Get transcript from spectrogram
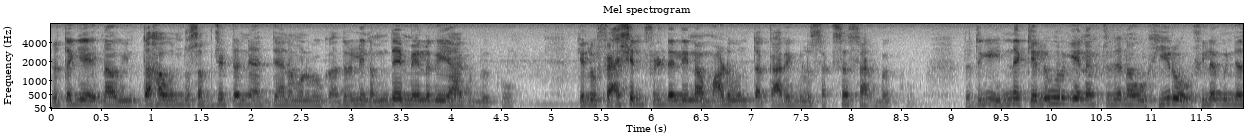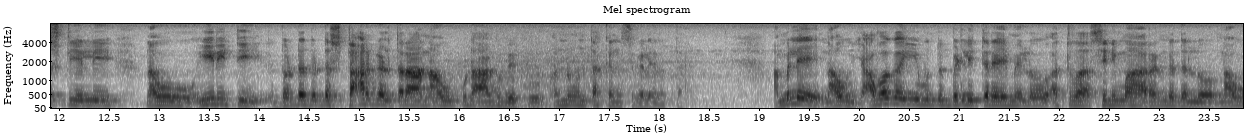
ಜೊತೆಗೆ ನಾವು ಇಂತಹ ಒಂದು ಸಬ್ಜೆಕ್ಟನ್ನೇ ಅಧ್ಯಯನ ಮಾಡಬೇಕು. ಅದರಲ್ಲಿ ನಮ್ಮದೇ ಮೇಲುಗೈ ಆಗಬೇಕು. ಕೆಲವು ಫ್ಯಾಷನ್ ಫೀಲ್ಡಲ್ಲಿ ನಾವು ಮಾಡುವಂಥ ಕಾರ್ಯಗಳು ಸಕ್ಸಸ್ ಆಗಬೇಕು. ಜೊತೆಗೆ ಇನ್ನು ಕೆಲವ್ರಿಗೆ ಏನಾಗ್ತದೆ, ನಾವು ಹೀರೋ ಫಿಲಮ್ ಇಂಡಸ್ಟ್ರಿಯಲ್ಲಿ ನಾವು ಈ ರೀತಿ ದೊಡ್ಡ ದೊಡ್ಡ ಸ್ಟಾರ್ಗಳ ಥರ ನಾವು ಕೂಡ ಆಗಬೇಕು ಅನ್ನುವಂಥ ಕನಸುಗಳಿರುತ್ತೆ. ಆಮೇಲೆ ನಾವು ಯಾವಾಗ ಈ ಒಂದು ಬೆಳ್ಳಿ ತೆರೆಯ ಮೇಲೋ ಅಥವಾ ಸಿನಿಮಾ ರಂಗದಲ್ಲೋ ನಾವು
